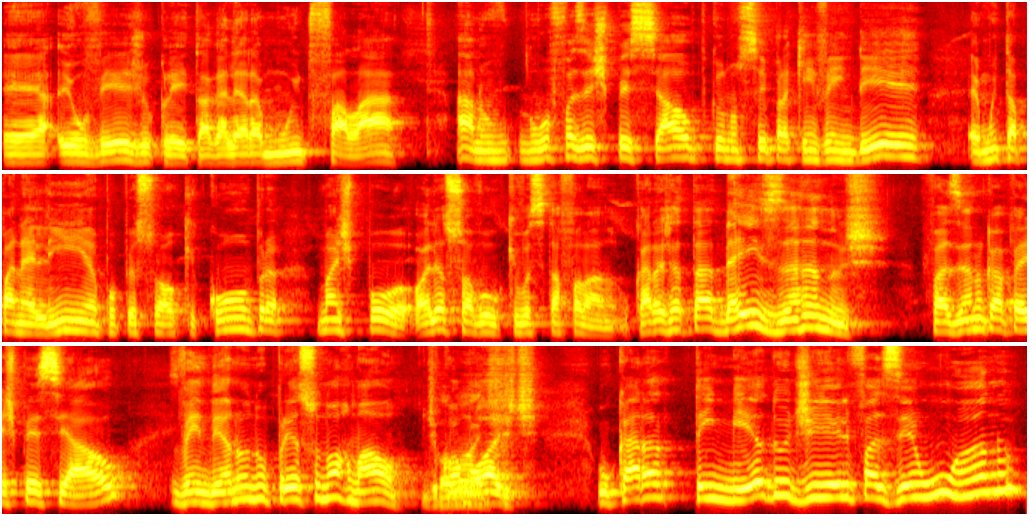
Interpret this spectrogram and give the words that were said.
É, eu vejo, Cleito, a galera muito falar, ah, não, não vou fazer especial porque eu não sei para quem vender, é muita panelinha pro pessoal que compra, mas, pô, olha só o que você está falando, o cara já está há 10 anos fazendo café especial, vendendo no preço normal, de commodity. commodity. O cara tem medo de ele fazer um ano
